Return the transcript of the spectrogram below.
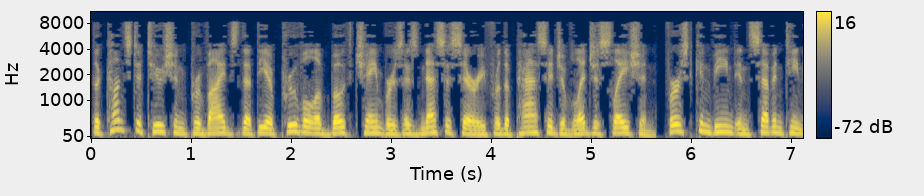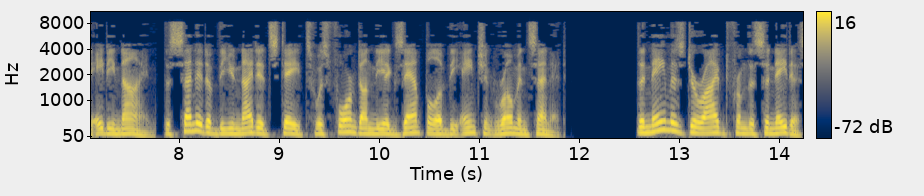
The Constitution provides that the approval of both chambers is necessary for the passage of legislation. First convened in 1789, the Senate of the United States was formed on the example of the ancient Roman Senate. The name is derived from the Senatus,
